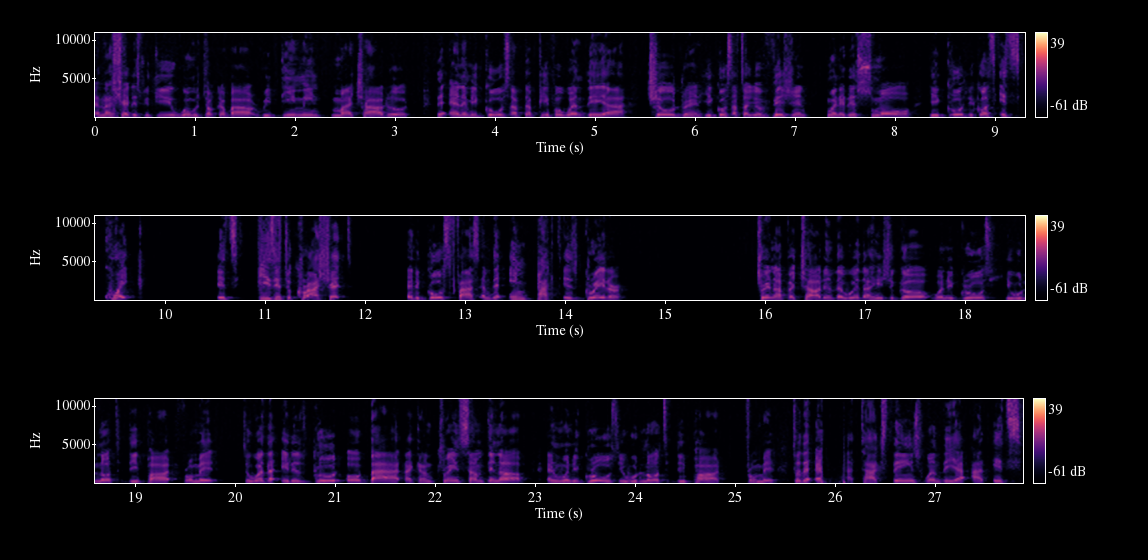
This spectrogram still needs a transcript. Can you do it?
And I shared this with you when we talked about redeeming my childhood. The enemy goes after people when they are children. He goes after your vision when it is small. He goes because it's quick, it's easy to crash it, and it goes fast, and the impact is greater. Train up a child in the way that he should go. When he grows, he will not depart from it. So, whether it is good or bad, I can train something up, and when it grows, it will not depart from it. So, the enemy attacks things when they are at its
